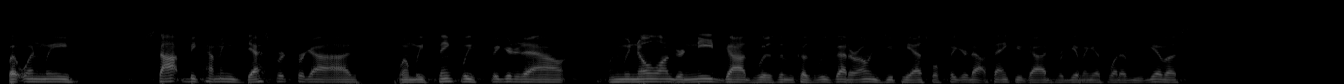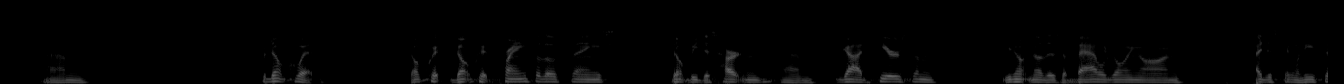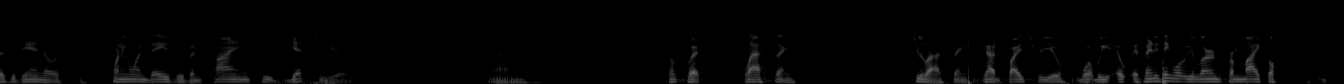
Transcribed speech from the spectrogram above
But when we stop becoming desperate for God, when we think we've figured it out, when we no longer need God's wisdom because we've got our own GPS, we'll figure it out. Thank you, God, for giving us whatever you give us. Um, but don't quit. Don't quit. Don't quit praying for those things. Don't be disheartened. Um, God hears them. You don't know there's a battle going on. I just think when he says to Daniel, it's 21 days we've been trying to get to you. Um, don't quit. Last thing. Two last things. God fights for you. What we, if anything, what we learned from Michael,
